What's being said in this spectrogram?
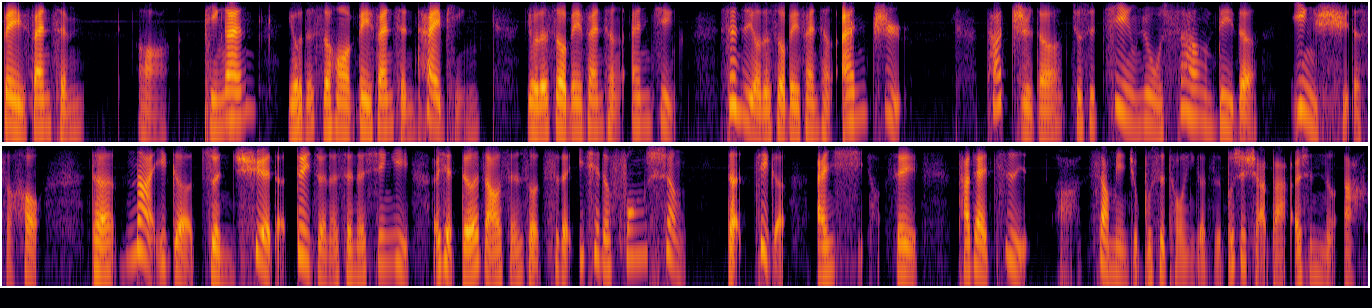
被翻成。啊，平安有的时候被翻成太平，有的时候被翻成安静，甚至有的时候被翻成安置。它指的就是进入上帝的应许的时候的那一个准确的对准了神的心意，而且得着神所赐的一切的丰盛的这个安息。所以它在字啊上面就不是同一个字，不是小巴，而是努啊。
